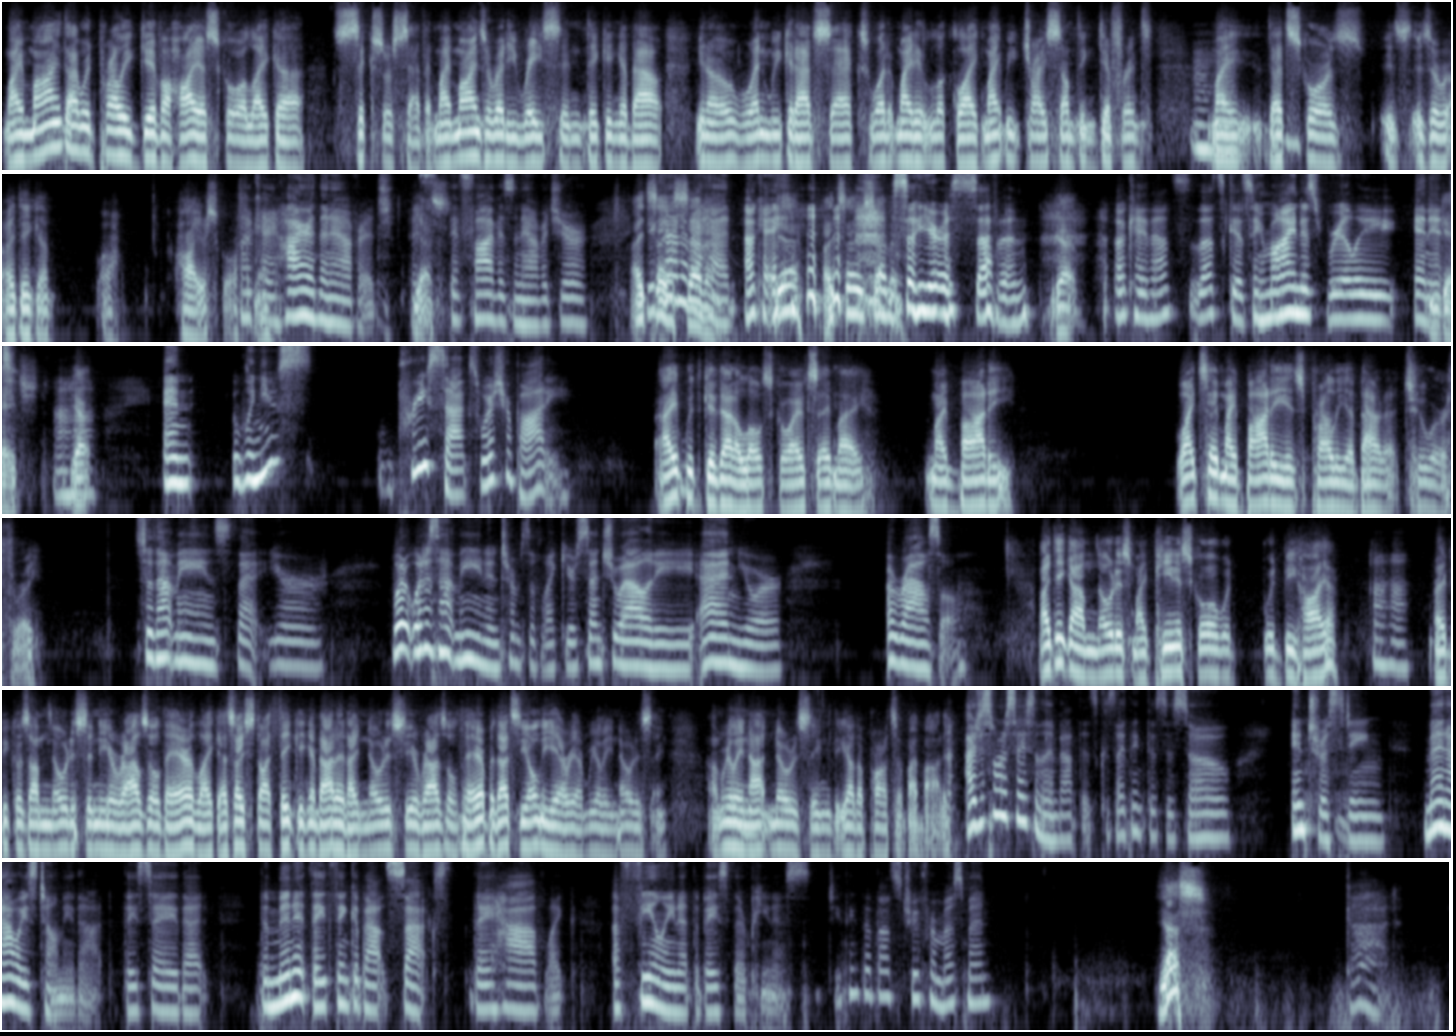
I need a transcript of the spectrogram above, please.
My mind, I would probably give a higher score, like a six or seven. My mind's already racing, thinking about, you know, when we could have sex, what it might it look like, might we try something different. My that score is is, is a I think a higher score for Okay, me. higher than average. If, Yes. If five is an average, you're I'd you're say kind of seven. ahead. Okay. Yeah, I'd say seven. so you're a seven. yeah, Okay, that's that's good. So your mind is really in it. engaged. Uh-huh. Yeah. And when you s- pre-sex, where's your body? I would give that a low score. I would say my my body. Well, I'd say my body is probably about a two or a three. So that means that you're what what does that mean in terms of like your sensuality and your arousal? I think I'll notice my penis score would would be higher, Uh-huh. right? Because I'm noticing the arousal there. Like as I start thinking about it, I notice the arousal there. But that's the only area I'm really noticing. I'm really not noticing the other parts of my body. I just want to say something about this because I think this is so interesting. Men always tell me that. They say that the minute they think about sex, they have like a feeling at the base of their penis. Do you think that that's true for most men? Yes, God,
